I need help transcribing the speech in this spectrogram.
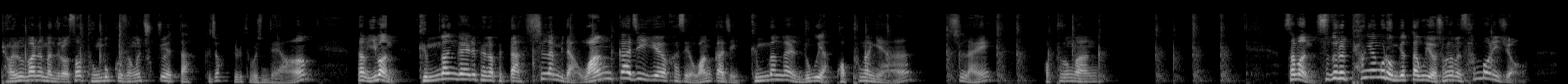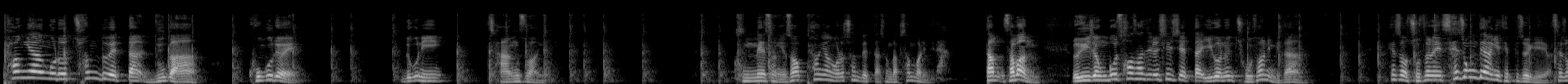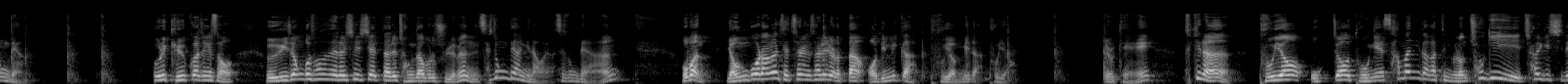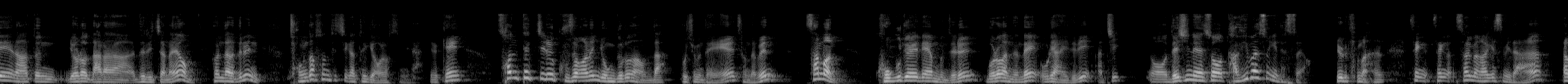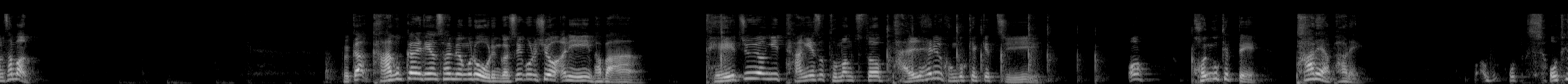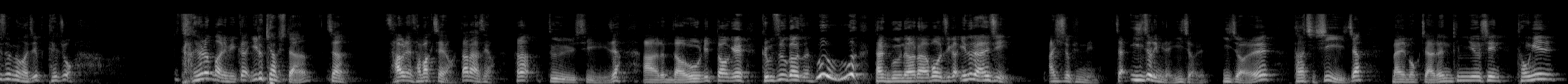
별무반을 만들어서 동북 구성을 축조했다. 그죠? 이렇게 보시면 돼요. 다음 2번 금강가에를 병합했다. 신라입니다. 왕까지 기억하세요. 왕까지. 금강가는 누구야? 버풍왕이야. 신라의 버풍왕. 3번 수도를 평양으로 옮겼다고요. 정답은 3번이죠. 평양으로 천도했다. 누가? 고구려의 누구니? 장수왕이. 국내성에서 평양으로 천도했다. 정답 3번입니다. 다음 4번 의정부 서사지를 실시했다. 이거는 조선입니다. 해서 조선의 세종대왕이 대표적이에요. 세종대왕. 우리 교육과정에서 의정부 서사제를 실시했다를 정답으로 주려면 세종대왕이 나와요. 세종대왕. 5번 연고라는 제철 행사를 열었다. 어디입니까? 부여입니다. 부여. 이렇게 특히나 부여, 옥저, 동해, 삼한가 같은 그런 초기 철기 시대에 나왔던 여러 나라들 있잖아요. 그런 나라들은 정답 선택지가 되게 어렵습니다. 이렇게 선택지를 구성하는 용도로 나온다. 보시면 돼. 정답은 3번 고구려에 대한 문제를 물어봤는데 우리 아이들이 아직 어, 내신에서 다 휘발성이 됐어요. 이렇게만 생, 생, 설명하겠습니다. 다음 3번. 그러니까 가국가에 대한 설명으로 옳은 것을 고르시오. 아니 봐봐. 대조영이 당에서 도망쳐서 발해를 건국했겠지. 어? 건국했대. 발해야 발해. 어, 어, 어떻게 설명하지? 대조 당연한 거 아닙니까? 이렇게 합시다. 자, 4월의 사박자요. 따라하세요. 하나, 둘, 시작. 아름다운 이 땅에 금수가 후후 당군 할아버지가 이 노래 알지? 아시죠, 피님? 자, 2절입니다. 2절. 2절. 다 같이 시작. 말목 자른 김유신 통일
